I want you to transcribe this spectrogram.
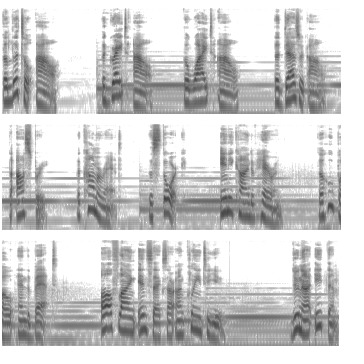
the little owl, the great owl, the white owl, the desert owl, the osprey, the cormorant, the stork, any kind of heron, the hoopoe, and the bat. All flying insects are unclean to you. Do not eat them,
